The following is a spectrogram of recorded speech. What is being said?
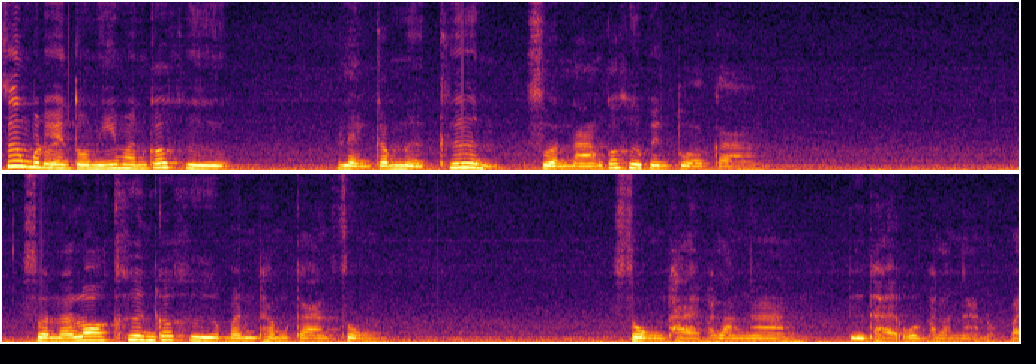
ซึ่งบริเวณตรงนี้มันก็คือแหล่งกำเนิดขึ้น ส่วนน้ำก็คือเป็นตัวกลาง ส่วนละลอกขึ้นก็คือมันทำการส่ง ส่งถ่ายพลังงาน หรือถ่ายโอนพลังงานออกไป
